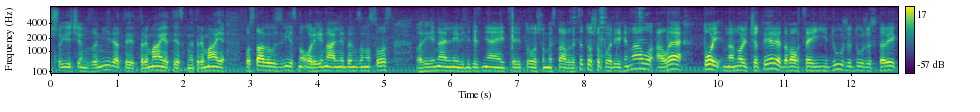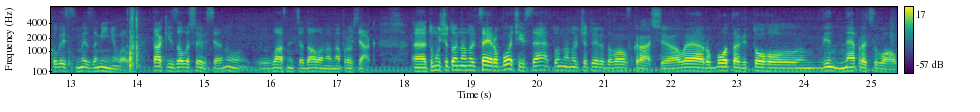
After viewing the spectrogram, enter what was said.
що є чим заміряти, тримає тиск, не тримає. Поставив, звісно, оригінальний бензонасос. Оригінальний відрізняється від того, що ми ставили. Це то, що по оригіналу, але той на 0,4 давав це її дуже-дуже старий, колись ми замінювали. Так і залишився. Ну, власниця дала на, на провсяк. Е, Тому що той на 0 цей робочий, все, то на 0,4 давав краще. Але робота від того він не працював.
